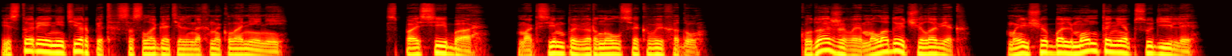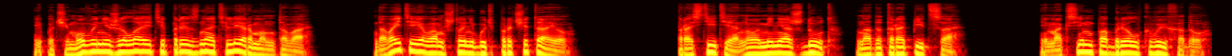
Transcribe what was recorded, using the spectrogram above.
история не терпит сослагательных наклонений. «Спасибо», Максим повернулся к выходу. «Куда же вы, молодой человек? Мы еще Бальмонта не обсудили. И почему вы не желаете признать Лермонтова? Давайте я вам что-нибудь прочитаю. Простите, но меня ждут, надо торопиться». И Максим побрел к выходу.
